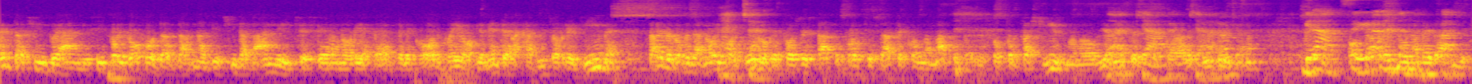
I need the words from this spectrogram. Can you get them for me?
35 anni, sì, poi dopo da, da una decina d'anni cioè, si erano riaperte le cose, poi ovviamente era caduto il regime, sarebbe come da noi eh, qualcuno certo. che fosse stato processato e condannato per, sotto il fascismo, no? ovviamente. Eh, chiaro, chiaro. Grazie, grazie,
